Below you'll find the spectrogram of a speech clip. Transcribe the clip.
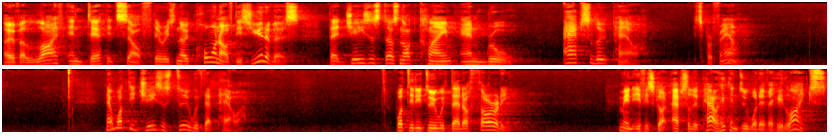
over life and death itself. There is no corner of this universe that Jesus does not claim and rule. Absolute power. It's profound. Now, what did Jesus do with that power? What did he do with that authority? I mean, if he's got absolute power, he can do whatever he likes.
